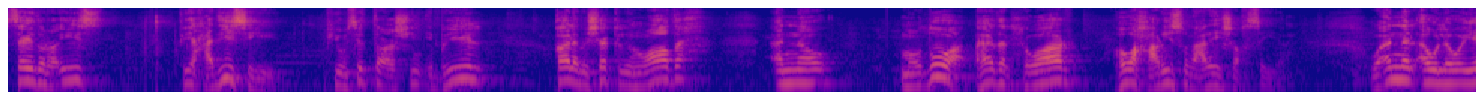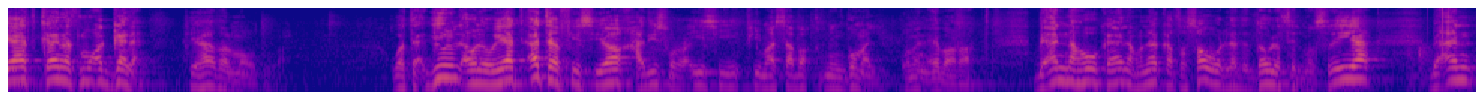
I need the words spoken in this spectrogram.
السيد الرئيس في حديثه في يوم 26 إبريل قال بشكل واضح انه موضوع هذا الحوار هو حريص عليه شخصيا وأن الأولويات كانت مؤجلة في هذا الموضوع. وتأجيل الأولويات أتى في سياق حديثه الرئيسي فيما سبق من جمل ومن عبارات بأنه كان هناك تصور لدى الدولة المصرية بأن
